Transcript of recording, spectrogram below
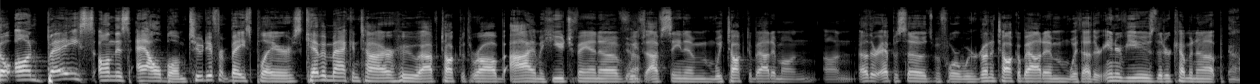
So on bass on this album, two different bass players. Kevin McIntyre, who I've talked with Rob, I am a huge fan of. We've I've seen him. We talked about him on on other episodes before. We're going to talk about him with other interviews that are coming up. Yeah.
